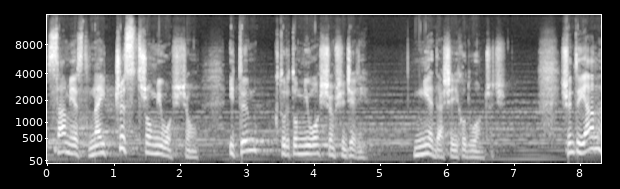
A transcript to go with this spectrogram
sam jest najczystszą miłością i tym, który tą miłością się dzieli. Nie da się ich odłączyć. Święty Jan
